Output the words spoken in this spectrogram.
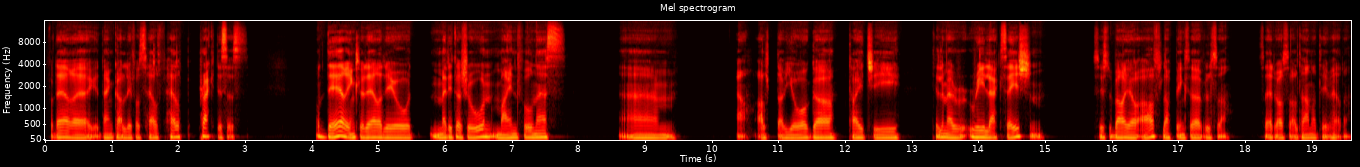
for der, den kaller de for self-help practices. Og der inkluderer de jo meditasjon, mindfulness, um, ja, alt av yoga, tai chi, til og med relaxation. Så hvis du bare gjør avslappingsøvelser, så er det også alternativ her, da.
